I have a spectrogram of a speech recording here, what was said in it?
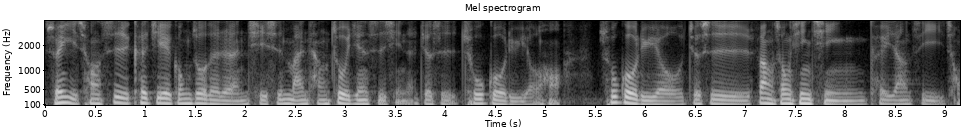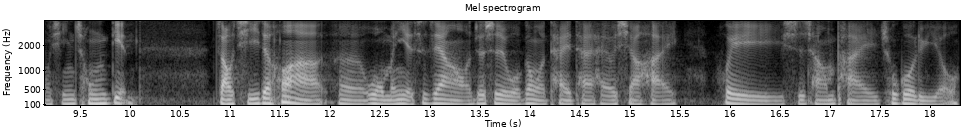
所以，从事科技业工作的人，其实蛮常做一件事情的，就是出国旅游哈。出国旅游就是放松心情，可以让自己重新充电。早期的话，呃，我们也是这样哦，就是我跟我太太还有小孩，会时常拍出国旅游。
